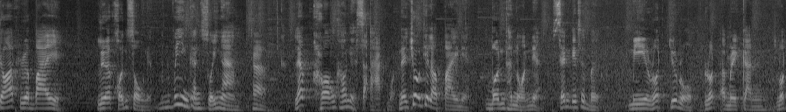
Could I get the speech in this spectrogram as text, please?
จอดเรือใบ เรือขนส่งเนี่ยมันวิ่งกันสวยงาม ครับ แล้วคลองเขาเนี่ยสะอาดหมด ในช่วงที่เราไปเนี่ยบนถนนเนี่ยเซนต์ปีเตอร์สเบิร์กมีรถยุโรป รถอเมริกัน รถ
